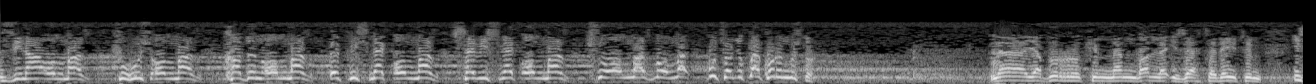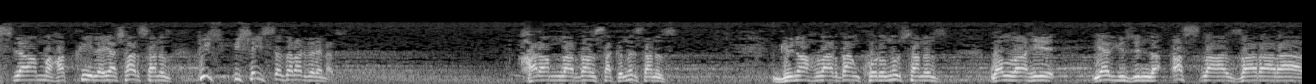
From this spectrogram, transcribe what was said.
Zina olmaz, fuhuş olmaz, kadın olmaz, öpüşmek olmaz, sevişmek olmaz, şu olmaz bu olmaz. Bu çocuklar korunmuştur. La yadurrukum men dalle izehtedeytüm. İslam'ı hakkıyla yaşarsanız hiçbir şey size zarar veremez. Haramlardan sakınırsanız, günahlardan korunursanız, vallahi yeryüzünde asla zarara,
